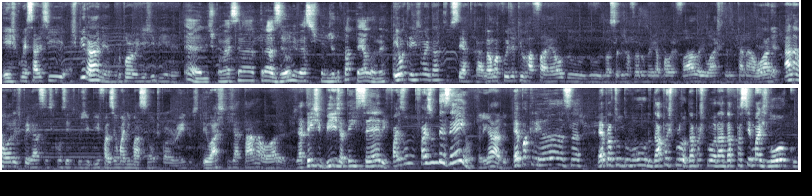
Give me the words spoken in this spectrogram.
eles começarem a se inspirar, né, no Power Rangers Gibi, né? É, eles começam a trazer o universo expandido pra tela, né? Eu acredito que vai dar tudo certo, cara. É uma coisa que o Rafael, do, do nosso amigo Rafael Mega Power fala, eu acho que também tá na hora. Tá na hora de pegar esse conceito do gibi e fazer uma animação de Power Rangers. Eu acho que já tá na hora. Já tem gibi, já tem série, faz um, faz um desenho, tá ligado? É pra criança, é pra todo mundo, dá pra, explorar, dá pra explorar, dá pra ser mais louco.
